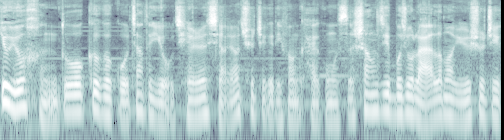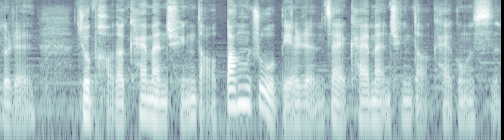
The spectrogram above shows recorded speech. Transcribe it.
又有很多各个国家的有钱人想要去这个地方开公司，商机不就来了吗？于是这个人就跑到开曼群岛，帮助别人在开曼群岛开公司，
